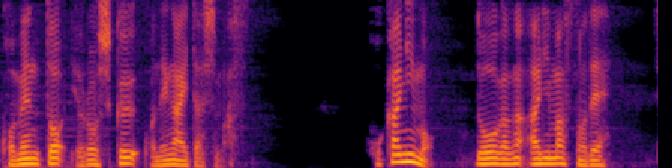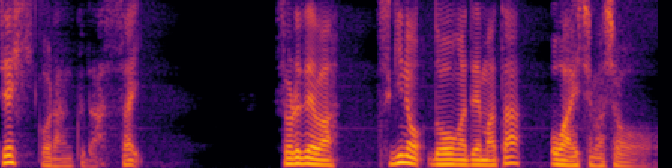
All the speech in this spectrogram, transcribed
コメントよろしくお願いいたします。他にも動画がありますので、ぜひご覧ください。それでは次の動画でまたお会いしましょう。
